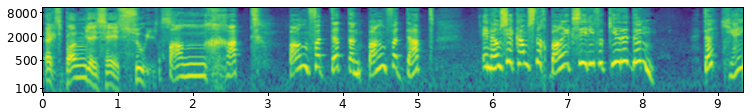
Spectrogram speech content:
Ek's bang jy sê iets. Bang gat, bang vir dit en bang vir dat. En nou sê kamstig bang ek sê die verkeerde ding. Dink jy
